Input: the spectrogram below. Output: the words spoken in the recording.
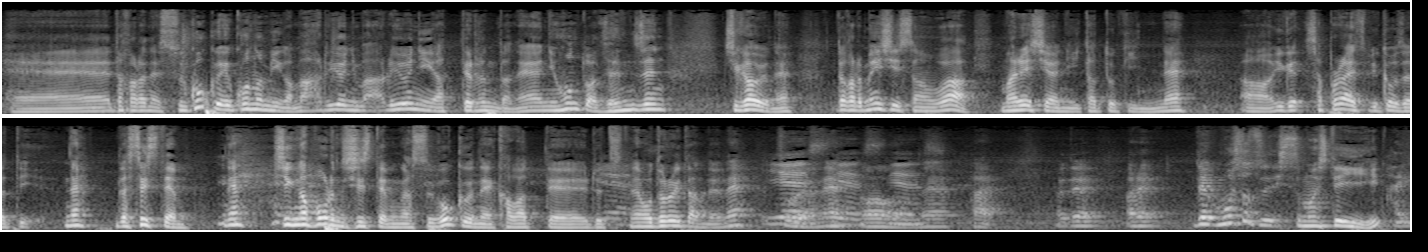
へえ。だからねすごくエコノミーが回るように回るようにやってるんだね。日本とは全然違うよね。だからメイシーさんはマレーシアにいた時にねあ you get surprised because that the, ね the system ねシンガポールのシステムがすごくね変わってるっつってね驚いたんだよね Yes, そうだよね yes, うん yes. ねはいであれでもう一つ質問していい、はい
